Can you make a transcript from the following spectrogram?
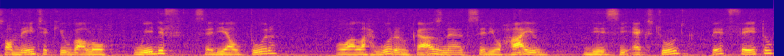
somente aqui o valor Width, que seria a altura, ou a largura no caso, né, seria o raio desse Extrude, perfeito.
